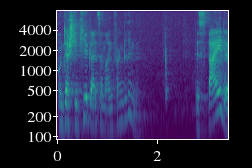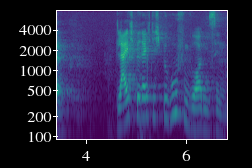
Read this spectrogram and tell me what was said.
Und das steht hier ganz am Anfang drin dass beide gleichberechtigt berufen worden sind,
